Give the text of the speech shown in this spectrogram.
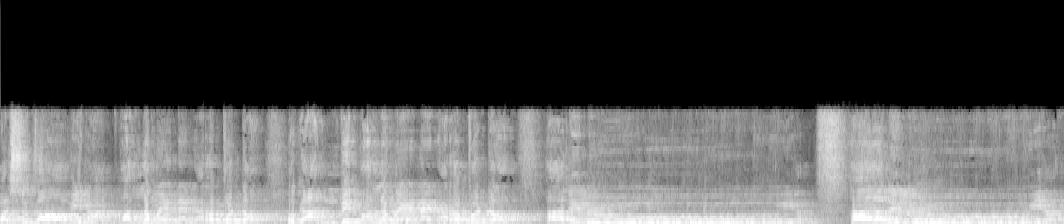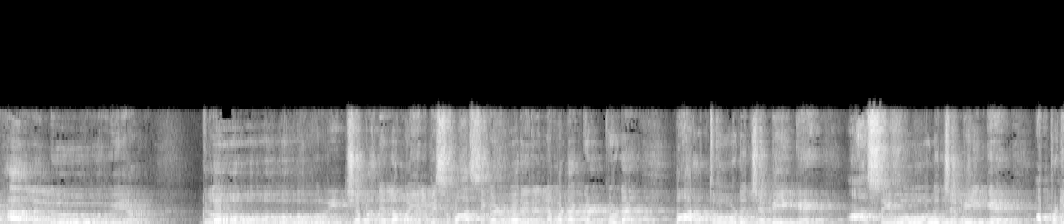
பசுதாவினா வல்லமை என்ன நிரப்பட்டோம். உங்க அன்பின் வல்லமை என்ன நிரப்பட்டோம். ஹalleluya ஹalleluya ஹalleluya glory. ஜெப நிலைமையில் விசுவாசிகள் ஓரிரு நிமிடங்கள் கூட பாரத்தோடு ஜபியுங்க ஆசையோடு ஜபியுங்க அப்படி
